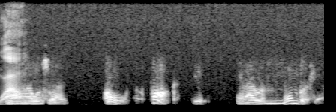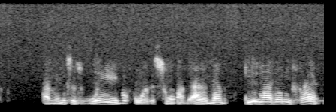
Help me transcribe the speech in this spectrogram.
Wow. And I was like, "Oh fuck!" And I remember him. I mean, this was way before the Swans. I remember he didn't have any friends.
